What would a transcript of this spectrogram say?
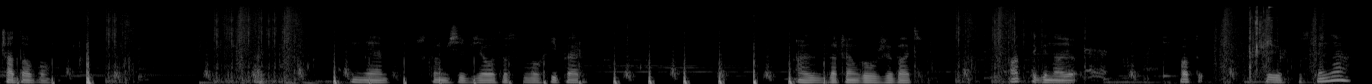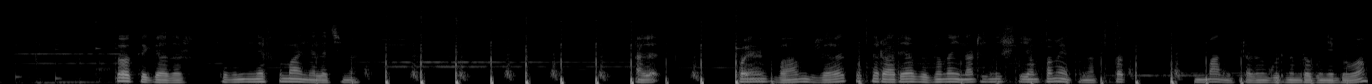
czadowo. Nie wiem skąd mi się wzięło to słowo hiper. Ale zacząłem go używać. O. O tu. Tu już pustynia? To ty gadasz. To nie w tумanie lecimy. Ale powiem wam, że ta terraria wygląda inaczej niż ją pamiętam. Na przykład many w prawym górnym rogu nie było.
